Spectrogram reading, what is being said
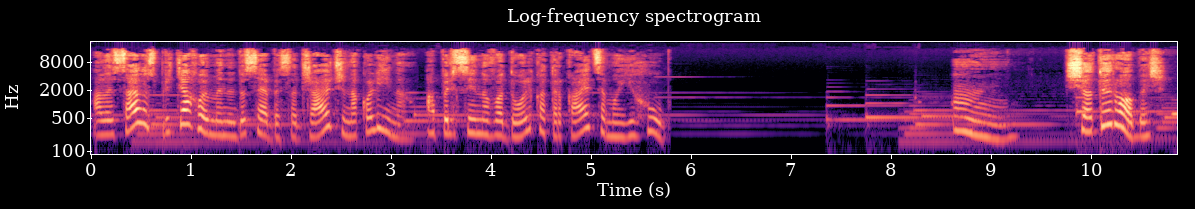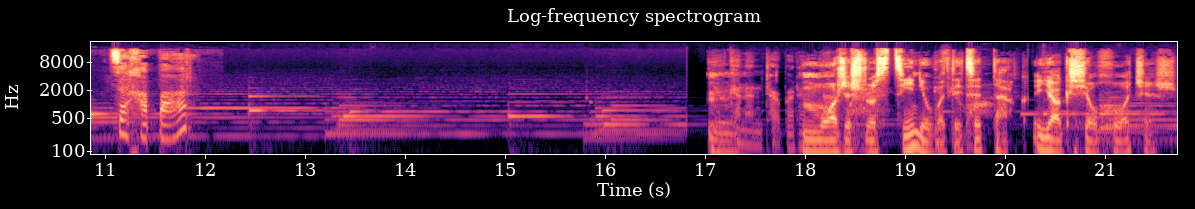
але Сайлос притягує мене до себе, саджаючи на коліна. Апельсинова долька торкається моїх губ. Мм, що ти робиш? Це хапар? Можеш розцінювати це так, якщо хочеш.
